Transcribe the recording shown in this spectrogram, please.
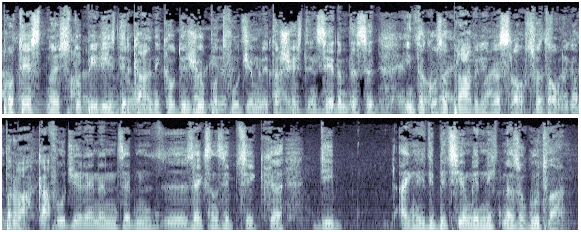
protestno izstopili iz dirkalnika v dežju pod Fujijem leta 76 in tako zapravili naslov svetovnega prvaka? Fuji Rennen 76, die eigentlich die Beziehungen nicht mehr so gut waren.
